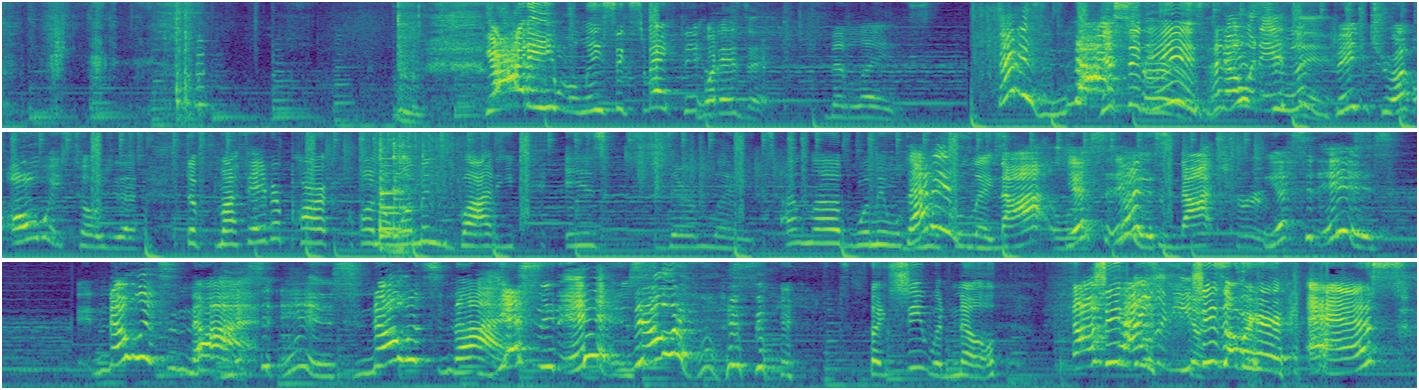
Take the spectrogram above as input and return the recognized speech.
Got him. Least expected. What is it? The legs. That is not Yes, it true. is. No, That it is true. It's isn't. Been true. I've always told you that. The, my favorite part on a woman's body is their legs. I love women with That beautiful is legs. not. Yes, it That's is. not true. Yes, it is. No, it's not. Yes, it is. No, it's not. Yes, it is. No, it isn't. Like she would know. I'm She telling you. She's over here, ass.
